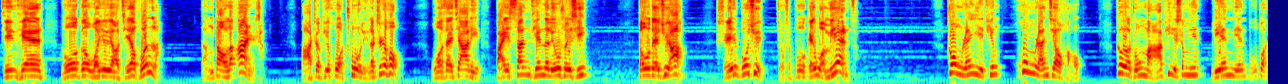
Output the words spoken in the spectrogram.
今天罗哥我又要结婚了，等到了岸上。”把这批货处理了之后，我在家里摆三天的流水席，都得去啊！谁不去就是不给我面子。众人一听，轰然叫好，各种马屁声音连绵不断。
